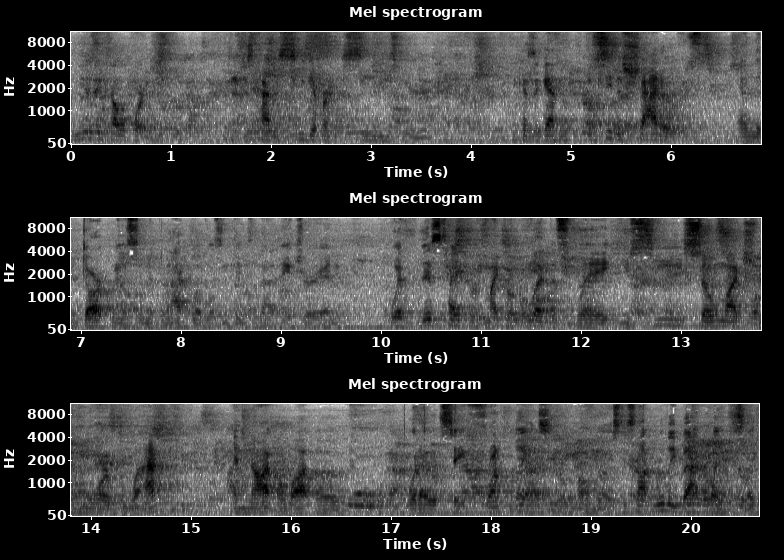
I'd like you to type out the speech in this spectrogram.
I'm using teleport to just kind of see different scenes here. Because again, you see the shadows and the darkness and the black levels and things of that nature. And with this type of micro OLED display, you see so much more black and not a lot of what I would say front lights almost. It's not really backlight, it's like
